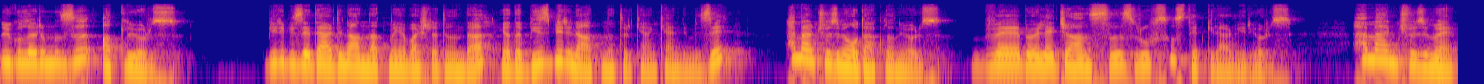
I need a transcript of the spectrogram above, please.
Duygularımızı atlıyoruz. Biri bize derdini anlatmaya başladığında ya da biz birine anlatırken kendimizi hemen çözüme odaklanıyoruz ve böyle cansız, ruhsuz tepkiler veriyoruz. Hemen çözüme,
